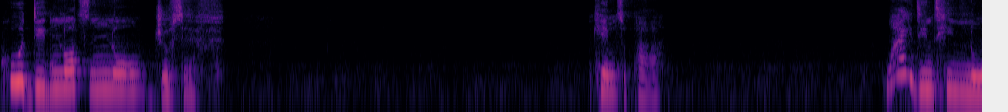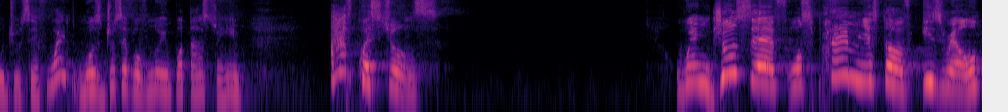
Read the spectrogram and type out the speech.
who did not know Joseph came to power. Why didn't he know Joseph? Why was Joseph of no importance to him? I have questions. When Joseph was prime minister of Israel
